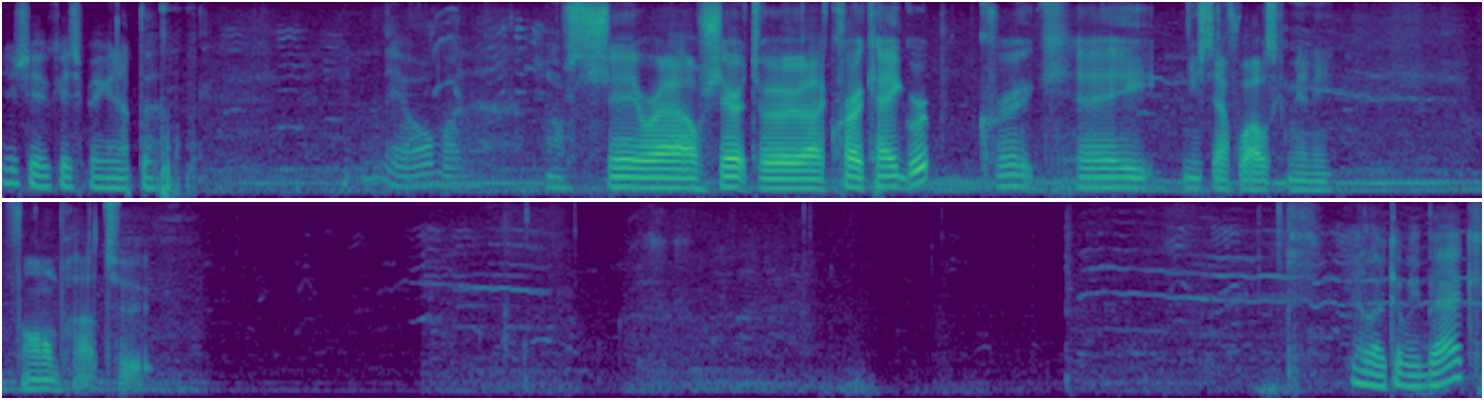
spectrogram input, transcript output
YouTube keeps bringing up the the old one. I'll share. Uh, I'll share it to a uh, croquet group. Croquet New South Wales community. Final part two. Yellow coming back.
